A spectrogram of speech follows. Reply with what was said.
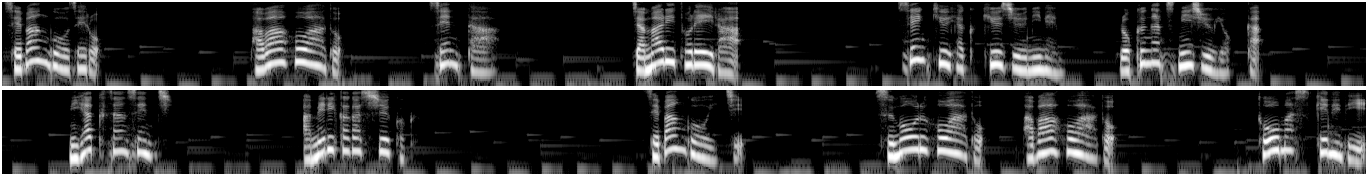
背番号0パワーフォワード。センター。ジャマリトレイラー。1992年6月24日。203センチ。アメリカ合衆国。背番号1スモールフォワードパワーフォワード。トーマス・ケネディ。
